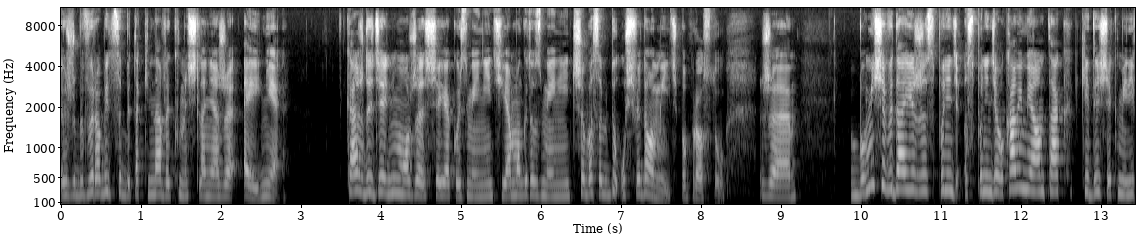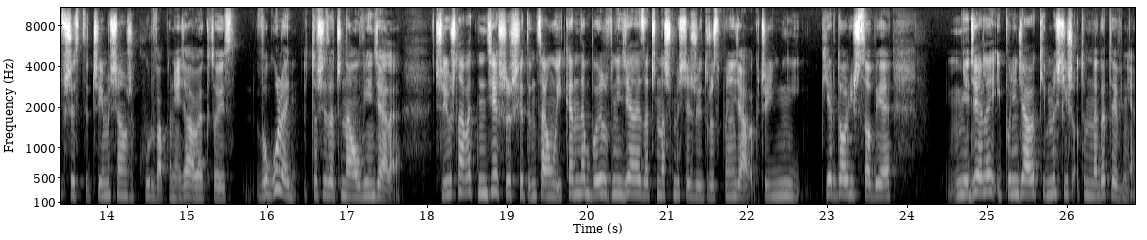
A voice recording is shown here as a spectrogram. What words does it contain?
żeby wyrobić sobie taki nawyk myślenia, że ej, nie, każdy dzień może się jakoś zmienić, ja mogę to zmienić, trzeba sobie to uświadomić po prostu, że bo mi się wydaje, że z, z poniedziałkami miałam tak kiedyś, jak mieli wszyscy. Czyli myślałam, że kurwa, poniedziałek to jest. W ogóle to się zaczynało w niedzielę. Czyli już nawet nie cieszysz się tym całym weekendem, bo już w niedzielę zaczynasz myśleć, że jutro jest poniedziałek. Czyli pierdolisz sobie niedzielę i poniedziałek i myślisz o tym negatywnie.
